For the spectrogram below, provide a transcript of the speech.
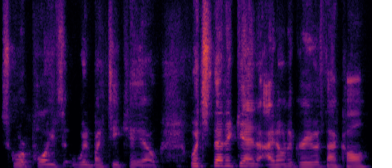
score points, win by TKO. Which then again, I don't agree with that call.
